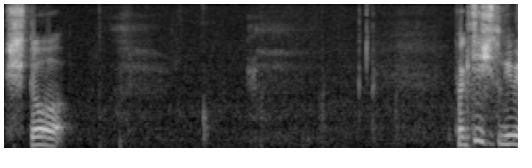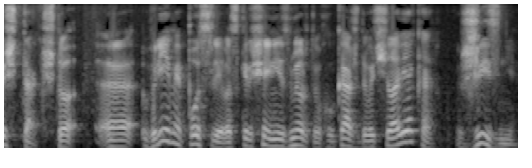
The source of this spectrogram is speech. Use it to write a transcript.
что фактически говоришь так, что э, время после воскрешения из мертвых у каждого человека, жизни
